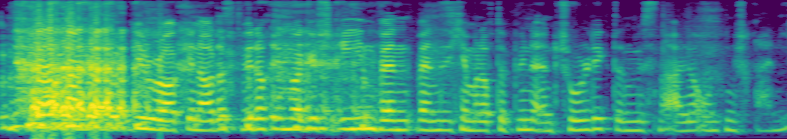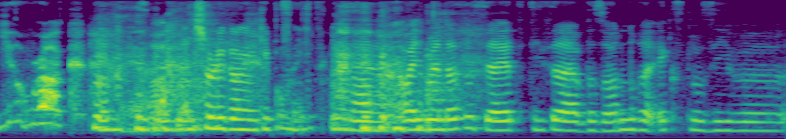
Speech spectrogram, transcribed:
You rock, genau, das wird auch immer geschrien, wenn, wenn sich jemand auf der Bühne entschuldigt, dann müssen alle unten schreien, You rock! Entschuldigungen gibt es nicht. Ja, aber ich meine, das ist ja jetzt dieser besondere, exklusive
